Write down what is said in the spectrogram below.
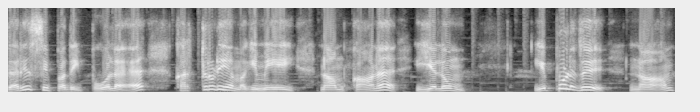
தரிசிப்பதைப் போல கர்த்தருடைய மகிமையை நாம் காண இயலும். எப்பொழுது நாம்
